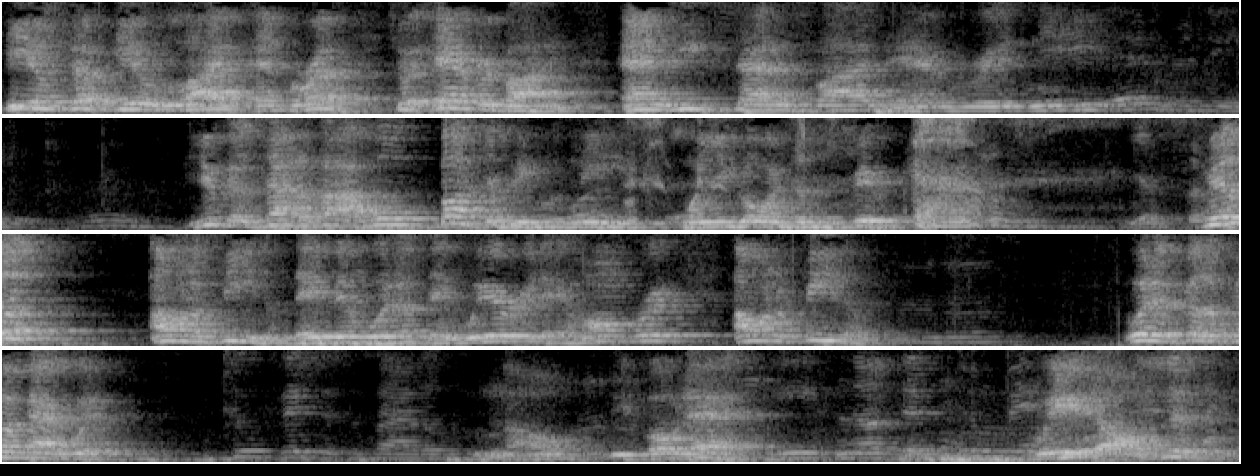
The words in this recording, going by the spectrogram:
He himself gives life and breath to everybody, and he satisfies every need. You can satisfy a whole bunch of people's needs when you go into the spirit. Yes, sir. Philip, I want to feed them. They've been with us. They weary. They hungry. I want to feed them. What did Philip come back with? Two fishes about those. No, before that. Eat nothing. Too big. We don't listen.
